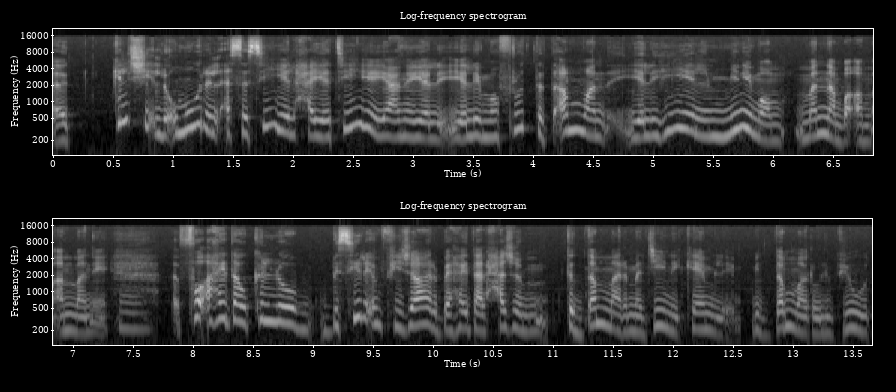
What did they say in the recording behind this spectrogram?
آه، كل شيء الأمور الأساسية الحياتية يعني يلي يلي المفروض تتأمن يلي هي ال minimum منا بقى مأمنة. فوق هيدا وكله بصير انفجار بهيدا الحجم بتتدمر مدينة كاملة بيتدمروا البيوت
